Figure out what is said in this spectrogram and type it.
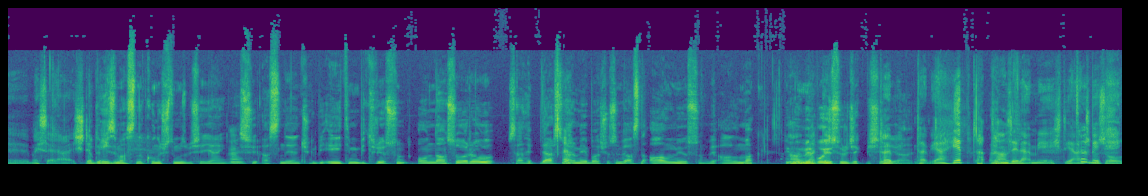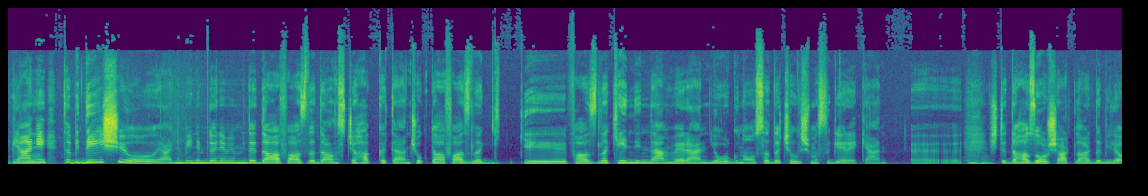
Ee, mesela işte Bu da bizim aslında konuştuğumuz bir şey yani Evet. Aslında yani çünkü bir eğitimi bitiriyorsun ondan sonra o sen hep ders Evet. vermeye başlıyorsun ve aslında almıyorsun ve almak bir Almak ömür da- boyu sürecek bir şey tabii, yani. Tabii yani hep ta- tazelenmeye ihtiyacımız Tabii. oldu. Yani tabii değişiyor. Yani benim dönemimde daha fazla dansçı hakikaten çok daha fazla e, fazla kendinden veren, yorgun olsa da çalışması gereken e, işte daha zor şartlarda bile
